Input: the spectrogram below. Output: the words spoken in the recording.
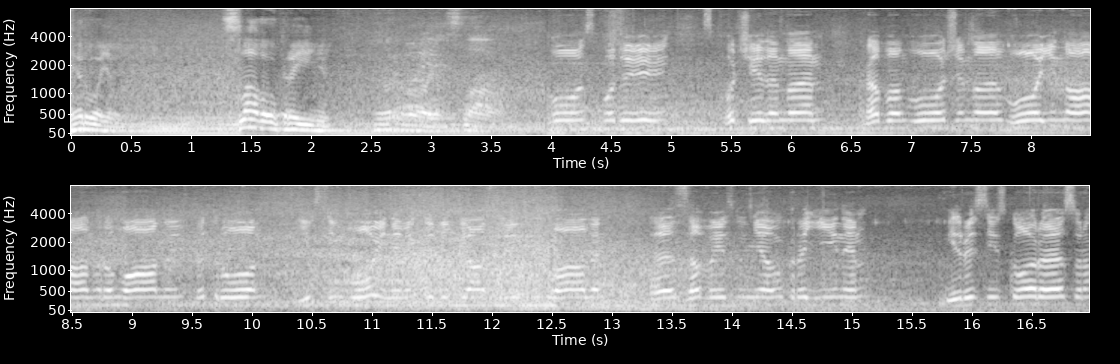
героям. Слава Україні! Героям слава! Господи, спочилими рабам Божим, воїнам, Роману і Петру і всім воїнам, які життя своє поклали е, за визнання України від російського агресора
